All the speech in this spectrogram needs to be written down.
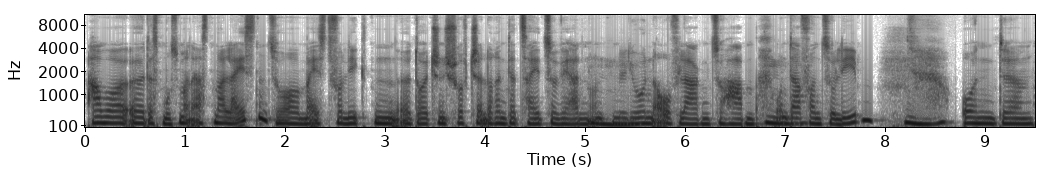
Aber äh, das muss man erst mal leisten, zur meistverlegten äh, deutschen Schriftstellerin der Zeit zu werden und mhm. Millionen Auflagen zu haben mhm. und davon zu leben. Mhm. Und ähm,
